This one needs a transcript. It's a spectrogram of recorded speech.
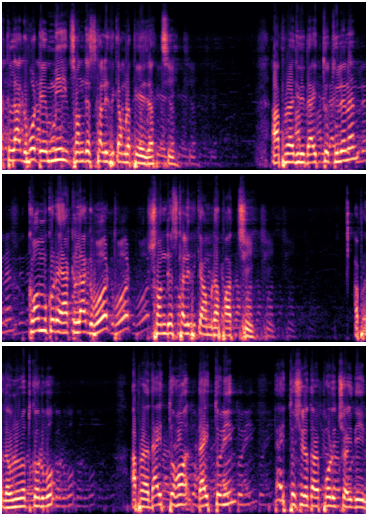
এক লাখ ভোট এমনি সন্দেশখালী থেকে আমরা পেয়ে যাচ্ছি। আপনারা যদি দায়িত্ব তুলে নেন, কম করে এক লাখ ভোট সন্দেশখালী থেকে আমরা পাচ্ছি। আপনাদের অনুরোধ করব, আপনারা দায়িত্ব হন, দায়িত্ব নিন, দায়িত্বশীলতার পরিচয় দিন।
